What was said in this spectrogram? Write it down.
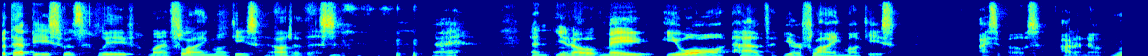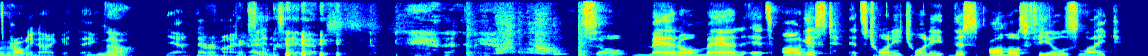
but that piece was leave my flying monkeys out of this. right? And, you know, may you all have your flying monkeys, I suppose. I don't know. It's Mm. probably not a good thing. No. Yeah, never mind. I so. didn't say that. So, man, oh man, it's August. It's 2020. This almost feels like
